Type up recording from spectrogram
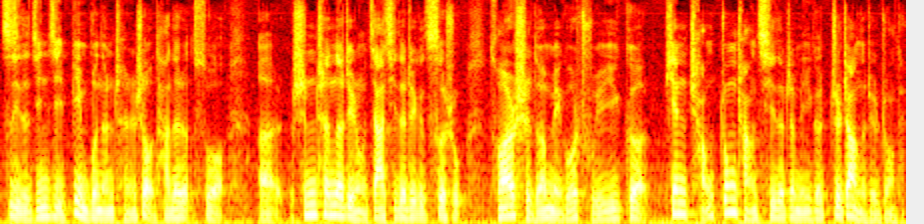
自己的经济，并不能承受它的所呃声称的这种加息的这个次数，从而使得美国处于一个偏长中长期的这么一个滞胀的这个状态。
